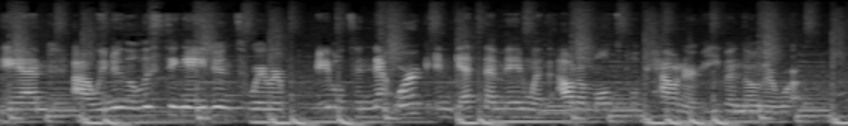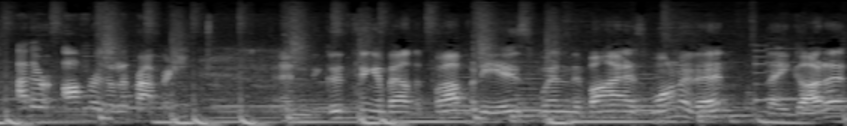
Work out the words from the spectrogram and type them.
and uh, we knew the listing agents. We were able to network and get them in without a multiple counter, even though there were other offers on the property. And the good thing about the property is when the buyers wanted it, they got it.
